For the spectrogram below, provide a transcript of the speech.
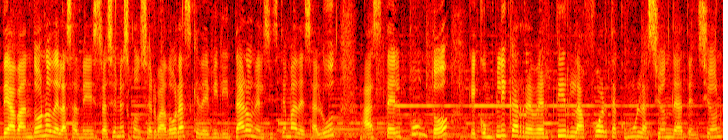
de abandono de las administraciones conservadoras que debilitaron el sistema de salud hasta el punto que complica revertir la fuerte acumulación de atención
